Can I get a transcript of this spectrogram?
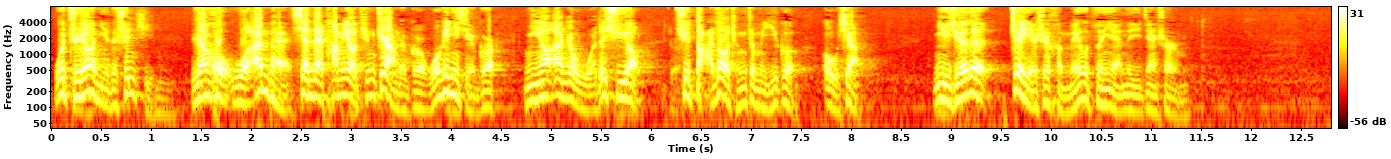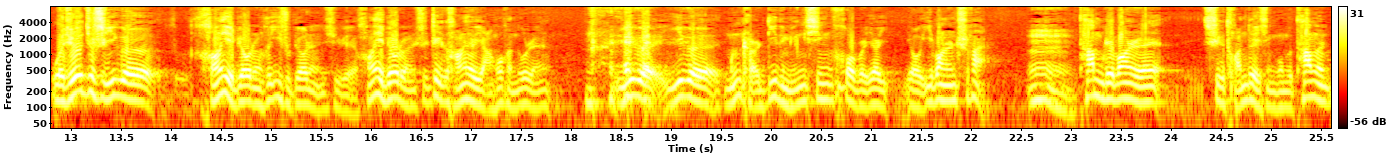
我只要你的身体，然后我安排。现在他们要听这样的歌，我给你写歌，你要按照我的需要去打造成这么一个偶像。你觉得这也是很没有尊严的一件事儿吗？我觉得这是一个行业标准和艺术标准的区别。行业标准是这个行业养活很多人，一个一个门槛低的明星后边要要一帮人吃饭。嗯，他们这帮人是个团队性工作，他们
